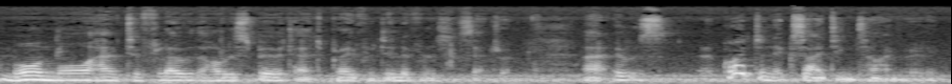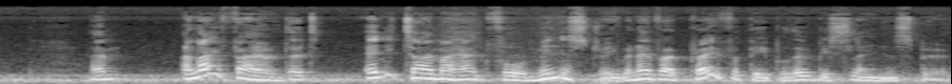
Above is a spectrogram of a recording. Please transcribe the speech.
more and more how to flow with the Holy Spirit, how to pray for deliverance, etc. Uh, it was quite an exciting time, really. Um, and I found that any time I had for ministry, whenever I prayed for people, they would be slain in the Spirit.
